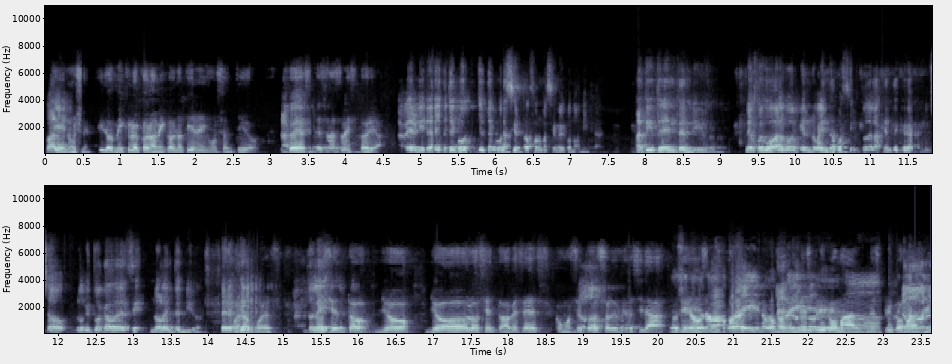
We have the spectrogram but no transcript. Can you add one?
vale. En un sentido microeconómico no tiene ningún sentido. Entonces, esa es la historia. A ver, mira, yo tengo, yo tengo una cierta formación económica. A ti te he entendido. Me juego algo al que el 90% de la gente que ha escuchado lo que tú acabas de decir no lo ha entendido. Pero es Bueno, que pues lo le- siento, yo, yo lo siento, a veces, como soy No. profesor de universidad, No, si no, no va por ahí, no va por ahí. me explico mal, me No. explico No, mal.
